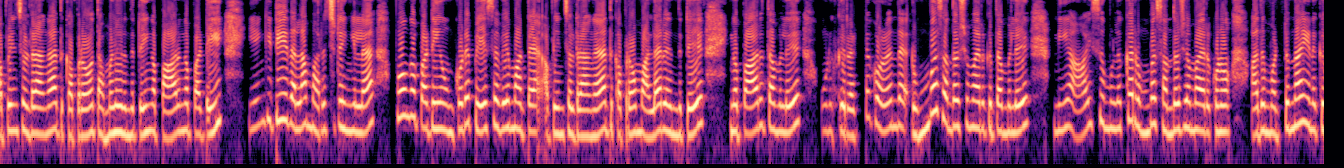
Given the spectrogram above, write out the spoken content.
அப்படின்னு சொல்றாங்க. அதுக்கப்புறம் தமிழ் இருந்துட்டு இங்க பாருங்க பாட்டி என்கிட்டயே இதெல்லாம் மறைச்சிட்டீங்கல்ல போங்க பாட்டி உங்க கூட பேசவே மாட்டேன் அப்படின்னு சொல்றாங்க. அதுக்கப்புறம் மலர் இருந்துட்டு இங்க பாரு தமிழ் உனக்கு ரெட்டை குழந்தை ரொம்ப சந்தோஷமா இருக்கு தமிழ். நீ ஆயுசு முழுக்க ரொம்ப சந்தோஷமா இருக்கணும். அது மட்டும்தான் எனக்கு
